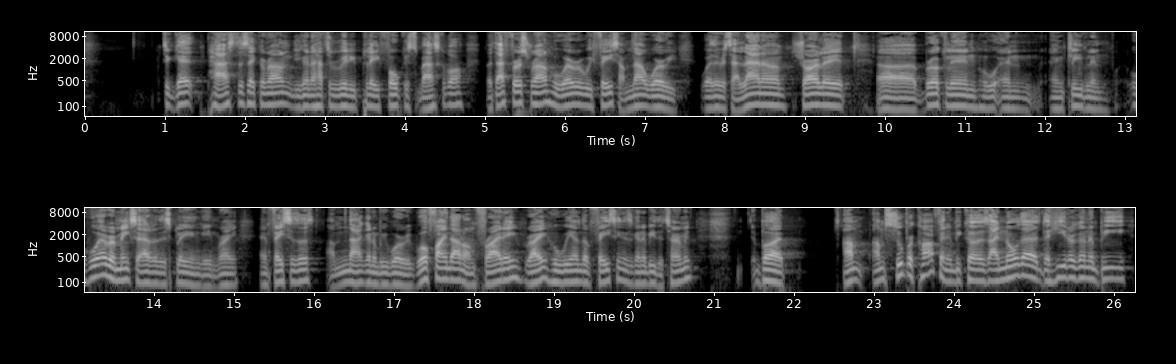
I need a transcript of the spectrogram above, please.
to get past the second round, you're gonna have to really play focused basketball. But that first round, whoever we face, I'm not worried. Whether it's Atlanta, Charlotte, uh, Brooklyn, who and and Cleveland, whoever makes it out of this playing game, right, and faces us, I'm not gonna be worried. We'll find out on Friday, right? Who we end up facing is gonna be determined. But I'm I'm super confident because I know that the Heat are gonna be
